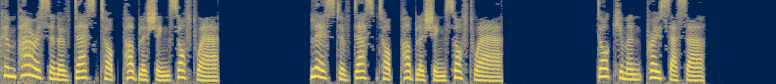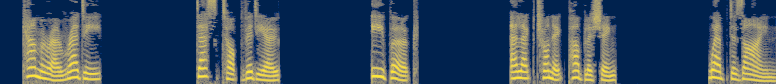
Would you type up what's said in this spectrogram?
Comparison of desktop publishing software List of desktop publishing software Document processor Camera ready. Desktop video. E-book. Electronic publishing. Web design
